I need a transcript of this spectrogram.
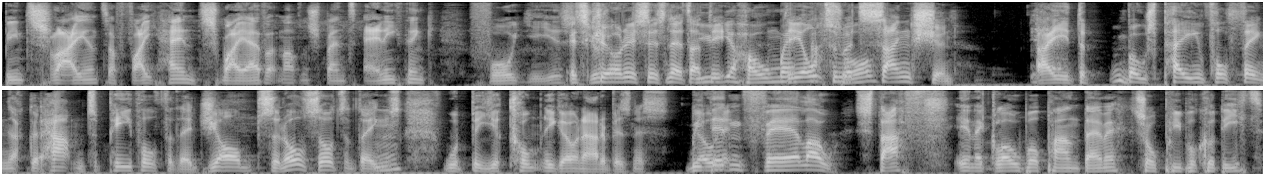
Been trying to fight, hence why Everton haven't spent anything for years. It's Just curious, isn't it? That the, the ultimate sanction, i.e., the most painful thing that could happen to people for their jobs and all sorts of things, would be your company going out of business. Mm. We Going- didn't furlough staff in a global pandemic so people could eat.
